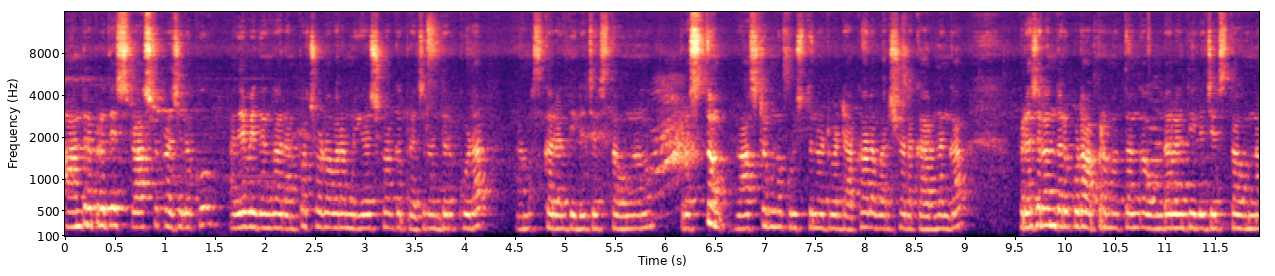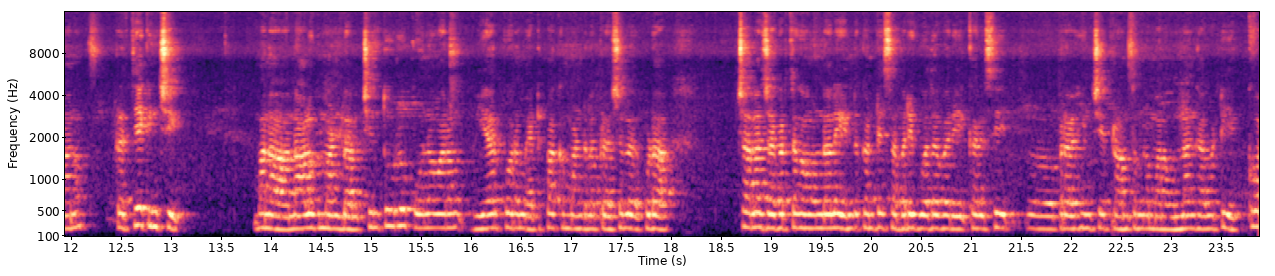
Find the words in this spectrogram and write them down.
ఆంధ్రప్రదేశ్ రాష్ట్ర ప్రజలకు అదేవిధంగా రంపచోడవరం నియోజకవర్గ ప్రజలందరూ కూడా నమస్కారాలు తెలియజేస్తూ ఉన్నాను. ప్రస్తుతం రాష్ట్రంలో కురుస్తున్నటువంటి అకాల వర్షాల కారణంగా ప్రజలందరూ కూడా అప్రమత్తంగా ఉండాలని తెలియజేస్తూ ఉన్నాను. ప్రత్యేకించి మన నాలుగు మండలాలు చింతూరు కోనవరం విఆర్పురం ఎటపాక మండల ప్రజలు కూడా చాలా జాగ్రత్తగా ఉండాలి. ఎందుకంటే సబరి గోదావరి కలిసి ప్రవహించే ప్రాంతంలో మనం ఉన్నాం కాబట్టి ఎక్కువ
